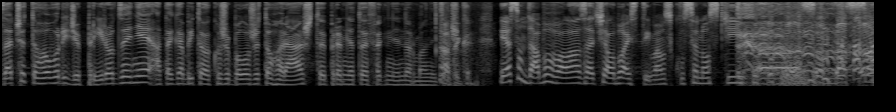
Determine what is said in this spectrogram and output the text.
začať to hovoriť, že prirodzene a tak, aby to akože bolo, že to hráš, to je pre mňa to je fakt nenormálne ťažké. Ja som dabovala zatiaľ, lebo aj s tým mám skúsenosti. Uh, som, som,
